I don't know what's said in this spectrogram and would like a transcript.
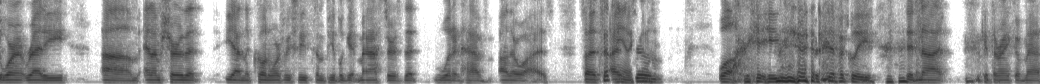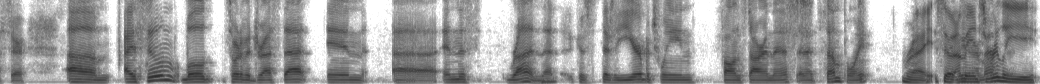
weren't ready. Um, and I'm sure that yeah, in the Clone Wars we see some people get masters that wouldn't have otherwise. So I, I assume. Well, he specifically did not get the rank of master. Um, I assume we'll sort of address that in uh, in this run that because there's a year between Fallen Star and this, and at some point, Right. So I mean, it's master. really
